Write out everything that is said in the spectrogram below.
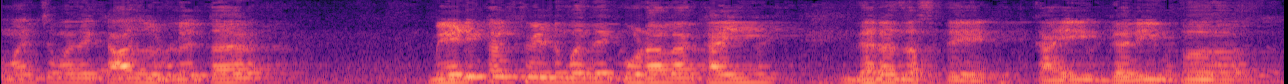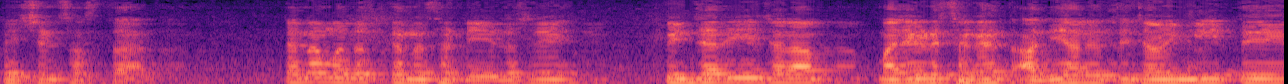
मंचमध्ये का जोडले तर मेडिकल फील्डमध्ये कोणाला काही गरज असते काही गरीब पेशंट्स असतात त्यांना मदत करण्यासाठी जसे पिंजारी ज्याला माझ्याकडे सगळ्यात आधी आले होते ज्यावेळी मी ते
